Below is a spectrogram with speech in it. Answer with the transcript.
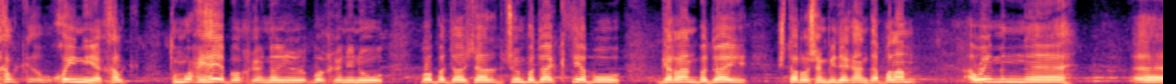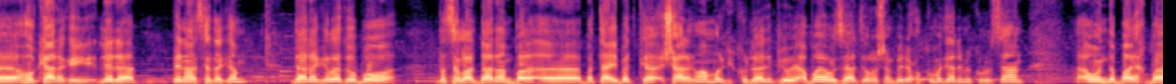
خەڵک خۆی نییە خەڵک تموحی هەیە بۆ خوێن بۆ خوێنین و بۆ بەداچون بە دوای کتێب و گەڕان بە دوای شتە ڕۆشنبیرەکاندا بەڵام ئەوەی من هۆکارەکەی لێرە پێناسە دەکەم دارەگەڕێتەوە بۆ دەسەڵاتداران بە تایبەت کە شارەکەمان مۆرکی کورداری پێوەی ئەبای وەزارتی ڕۆشنبیری حکوومەت یاریمی کوردستان ئەوەندە بایخ بە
